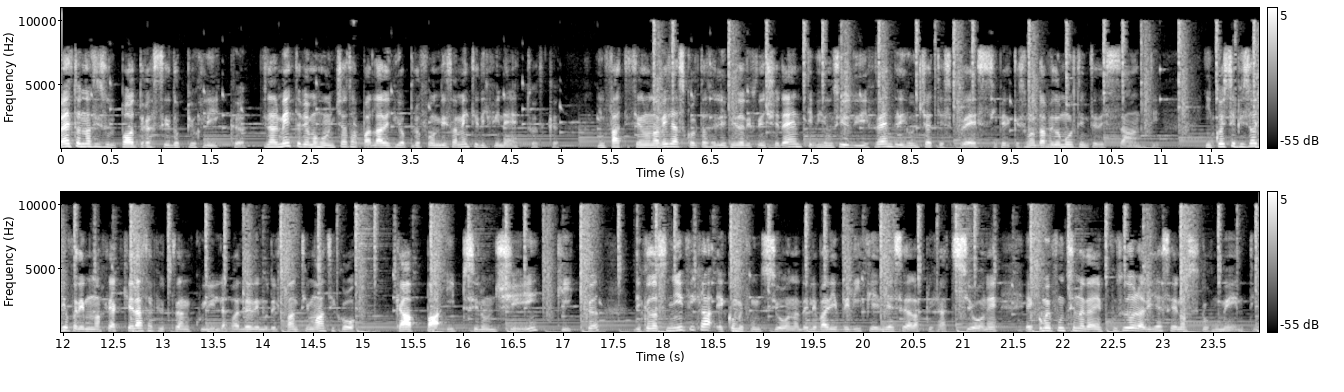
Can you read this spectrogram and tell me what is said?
Bentornati sul podcast di Doppio Click. Finalmente abbiamo cominciato a parlare più approfonditamente di P-Network. Infatti se non avete ascoltato gli episodi precedenti vi consiglio di riprendere i concetti espressi perché sono davvero molto interessanti. In questo episodio faremo una chiacchierata più tranquilla, parleremo del fantomatico KYC, Kick, di cosa significa e come funziona, delle varie verifiche richieste dall'applicazione e come funzionerà in futuro la richiesta dei nostri documenti.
